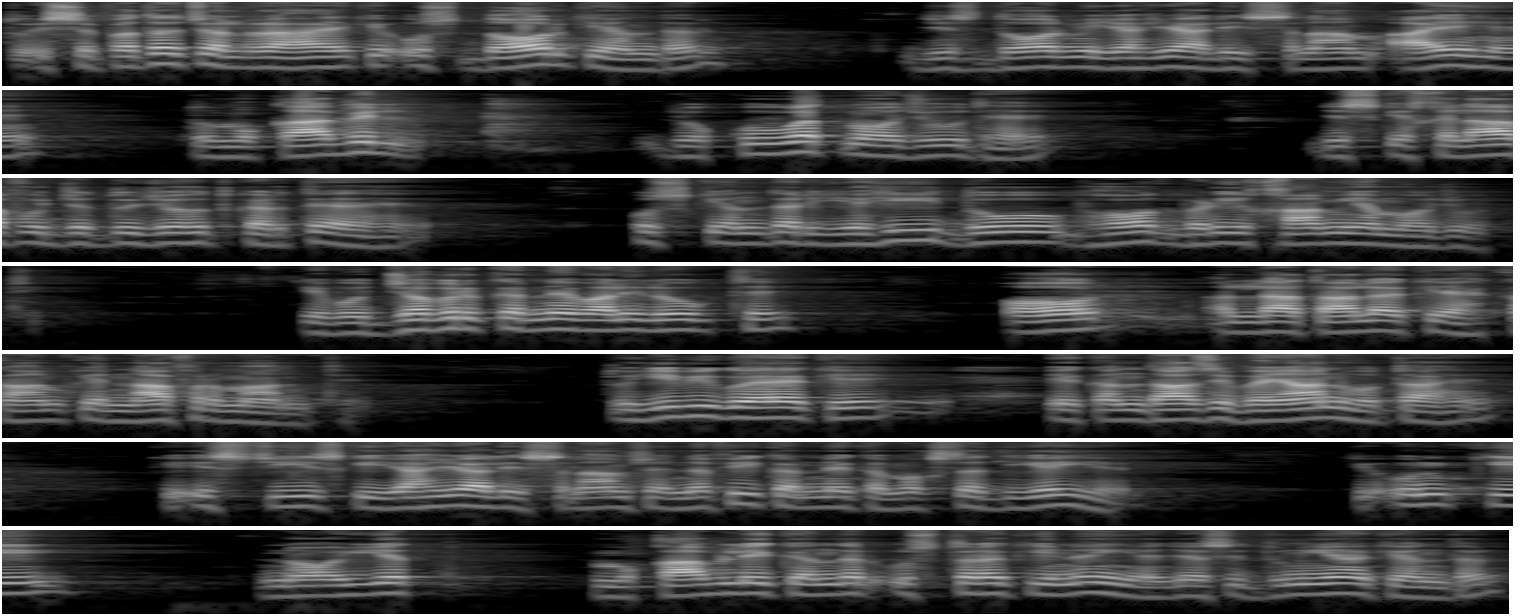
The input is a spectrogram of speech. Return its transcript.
تو اس سے پتہ چل رہا ہے کہ اس دور کے اندر جس دور میں یحییٰ علیہ السلام آئے ہیں، تو مقابل جو قوت موجود ہے، جس کے خلاف وہ جد وجہد کرتے رہے، اس کے اندر یہی دو بہت بڑی خامیاں موجود تھیں کہ وہ جبر کرنے والے لوگ تھے اور اللہ تعالیٰ کے احکام کے نافرمان تھے۔ تو یہ بھی گویا کہ ایک انداز بیان ہوتا ہے کہ اس چیز کی یاہی علیہ السلام سے نفی کرنے کا مقصد یہی ہے کہ ان کی نوعیت مقابلے کے اندر اس طرح کی نہیں ہے جیسے دنیا کے اندر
